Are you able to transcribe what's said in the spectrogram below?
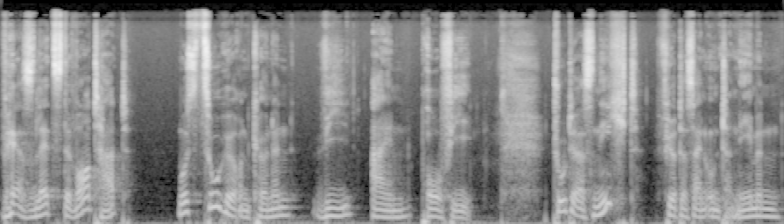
wer das letzte Wort hat, muss zuhören können wie ein Profi. Tut er es nicht, führt er sein Unternehmen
